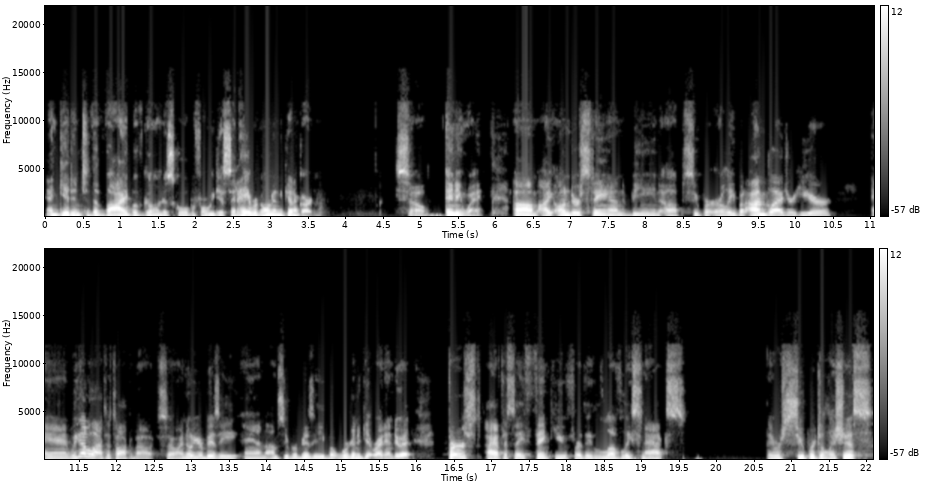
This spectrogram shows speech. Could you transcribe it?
and get into the vibe of going to school before we just said, "Hey, we're going into kindergarten." So, anyway, um, I understand being up super early, but I'm glad you're here and we got a lot to talk about. So, I know you're busy and I'm super busy, but we're going to get right into it. First, I have to say thank you for the lovely snacks. They were super delicious.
